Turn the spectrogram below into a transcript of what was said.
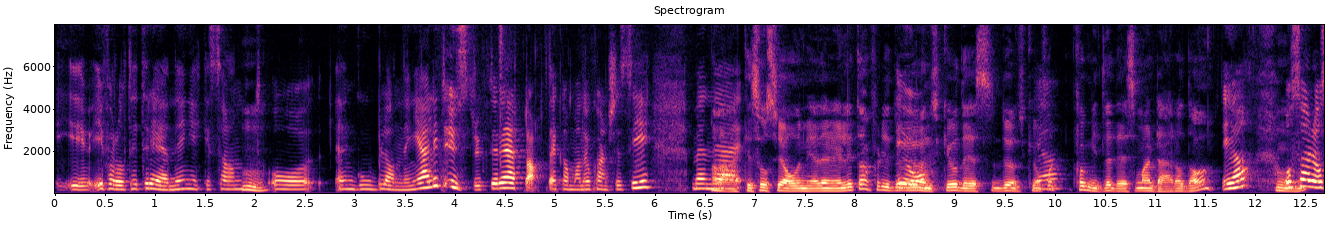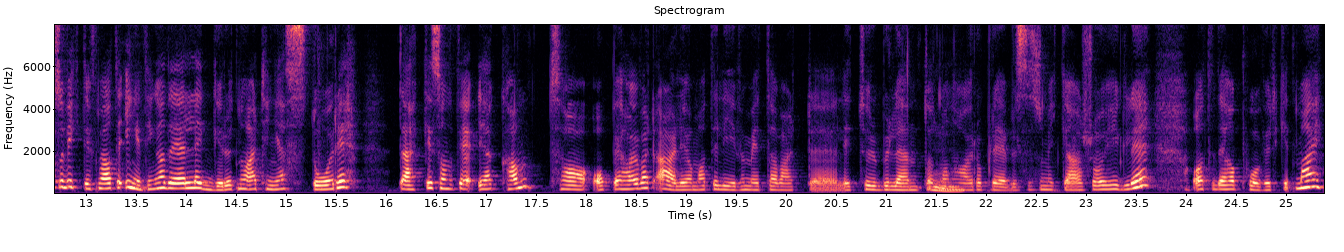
i, I forhold til trening, ikke sant. Mm. Og en god blanding. Jeg er litt ustrukturert, da. Det kan man jo kanskje si. Men det er ikke sosiale medier det litt, da? Fordi du Jo. ønsker jo, det, du ønsker jo Ja. for, formidle det som er der og da. Ja, Mm. og så er det også viktig for meg at ingenting av det jeg legger ut nå, er ting jeg står i. Det er ikke sånn for jeg, jeg kan ta opp Jeg har jo vært ærlig om at livet mitt har vært eh, litt turbulent, og at Mm. man har opplevelser som ikke er så hyggelig, og at det har påvirket meg.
